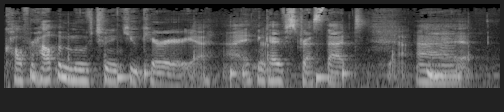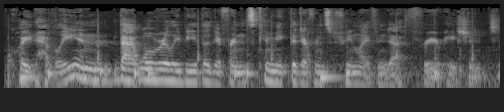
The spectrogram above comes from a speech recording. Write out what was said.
call for help and move to an acute care area. I think I've stressed that uh, quite heavily, and that will really be the difference, can make the difference between life and death for your patient.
